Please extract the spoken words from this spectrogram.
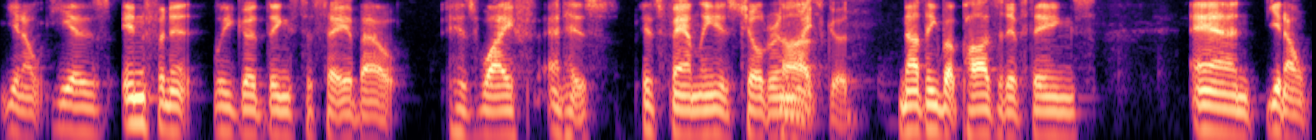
you know, he has infinitely good things to say about his wife and his his family, his children, oh like that's good nothing but positive things. And, you know,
